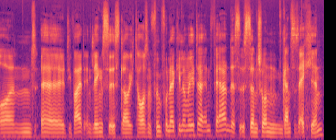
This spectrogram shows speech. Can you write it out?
und äh, die weit entlängste ist, glaube ich, 1500 Kilometer entfernt. Das ist dann schon ein ganzes Eckchen,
